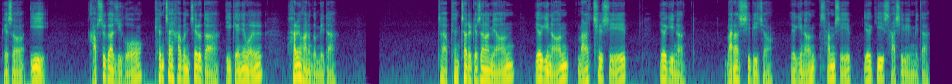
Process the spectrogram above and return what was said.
그래서 이 값을 가지고 편차의 합은 제로다. 이 개념을 활용하는 겁니다. 자, 편차를 계산하면 여기는 마이너스 70, 여기는 마이너스 10이죠. 여기는 30, 여기 40입니다.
